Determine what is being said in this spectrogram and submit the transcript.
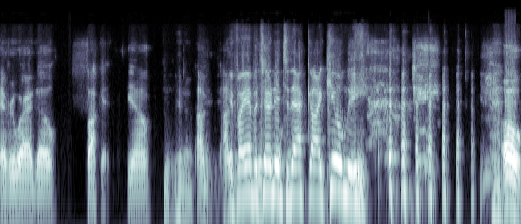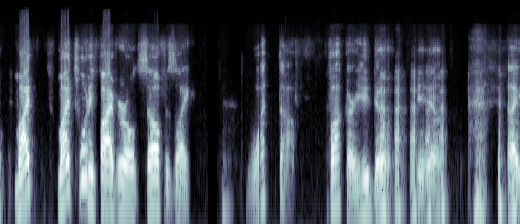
everywhere I go, fuck it. You know, you know. I'm, I'm if I ever just- turn into that guy, kill me. oh, my my 25 year old self is like, what the fuck are you doing? You know, like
